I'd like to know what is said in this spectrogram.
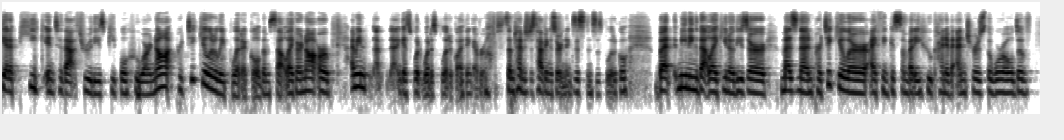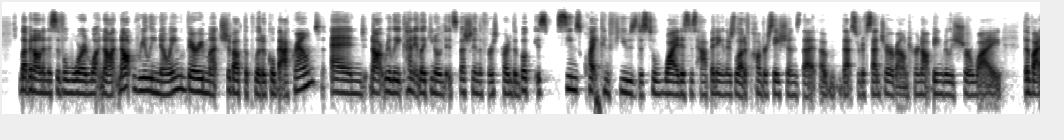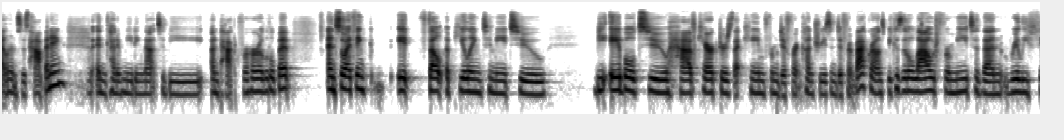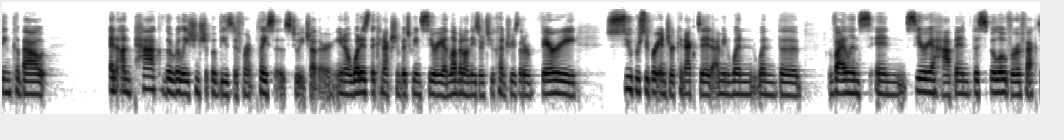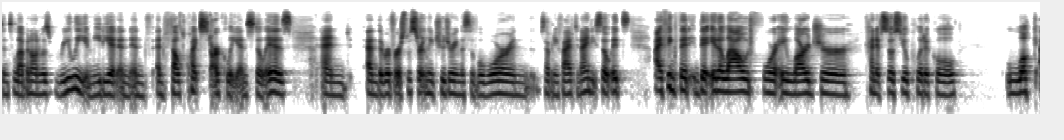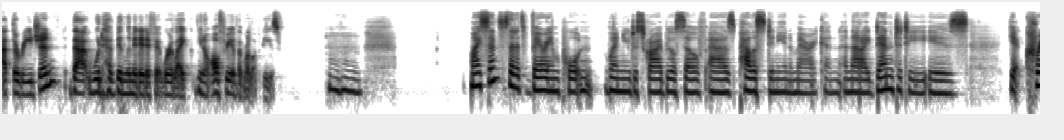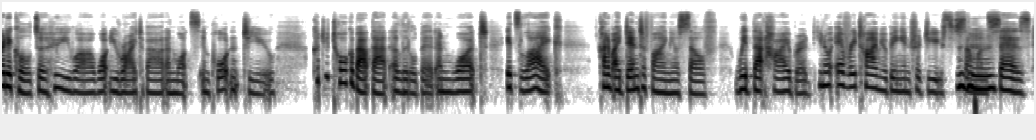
get a peek into that through these people who are not particularly political themselves like are not or i mean i guess what what is political? I think everyone sometimes just having a certain existence is political but meaning that like you know these are Mazna in particular i think is somebody who kind of enters the world of Lebanon and the civil war and whatnot, not really knowing very much about the political background and not really kind of like, you know, especially in the first part of the book, is seems quite confused as to why this is happening. And there's a lot of conversations that um, that sort of center around her not being really sure why the violence is happening and kind of needing that to be unpacked for her a little bit. And so I think it felt appealing to me to be able to have characters that came from different countries and different backgrounds because it allowed for me to then really think about and unpack the relationship of these different places to each other. You know, what is the connection between Syria and Lebanon? These are two countries that are very super super interconnected. I mean, when when the violence in Syria happened, the spillover effect into Lebanon was really immediate and and and felt quite starkly and still is. And and the reverse was certainly true during the Civil War in 75 to 90. So it's, I think that, it allowed for a larger kind of socio-political look at the region that would have been limited if it were like, you know, all three of them were Lebanese. Mm-hmm. My sense is that it's very important when you describe yourself as Palestinian American and that identity is yet critical to who you are, what you write about, and what's important to you. Could you talk about that a little bit and what it's like kind of identifying yourself with that hybrid? You know, every time you're being introduced, mm-hmm. someone says,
